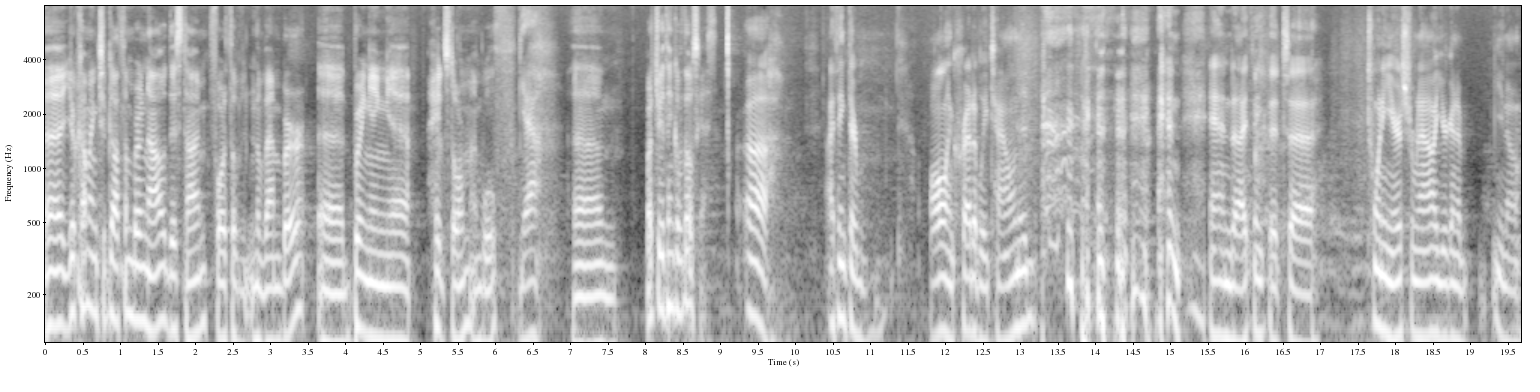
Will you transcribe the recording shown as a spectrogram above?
Uh, you're coming to Gothenburg now, this time, 4th of November, uh, bringing uh, Halestorm and Wolf. Yeah, Um, what do you think of those guys? uh, I think they're all incredibly talented, and and I think that uh, 20 years from now, you're gonna, you know,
